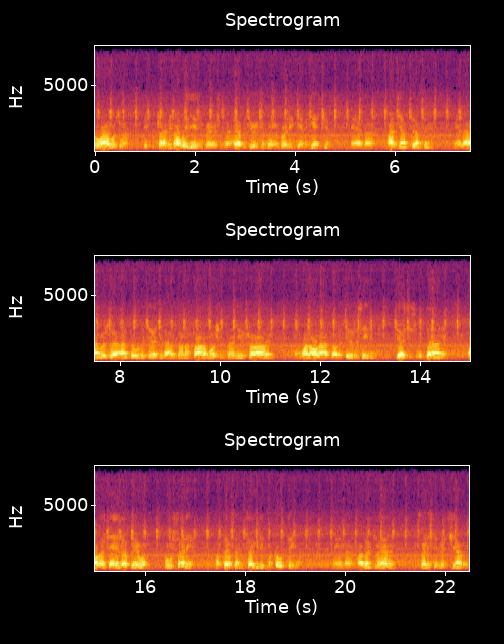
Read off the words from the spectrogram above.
oh, I was, uh, it's the time, it always is embarrassing to have the jury come bring a verdict in against you, and uh, I jumped up and and I was, uh, I told the judge that I was going to file a motion for a new trial and, and what all I was going to do to see that justice was done. And while I was standing up there, well, old Sonny, I felt something tugging at my coat tail. And uh, I looked around and Sonny said, Mr. Shelton,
